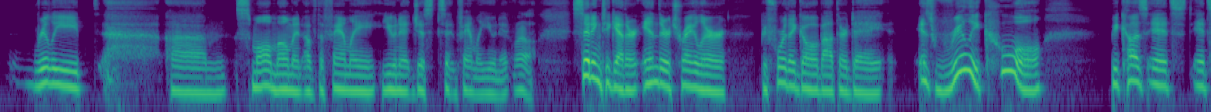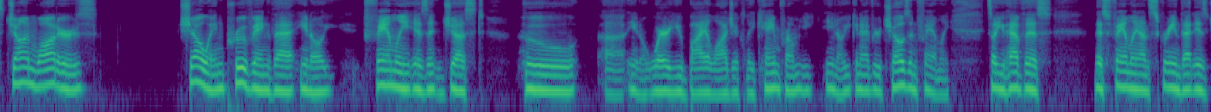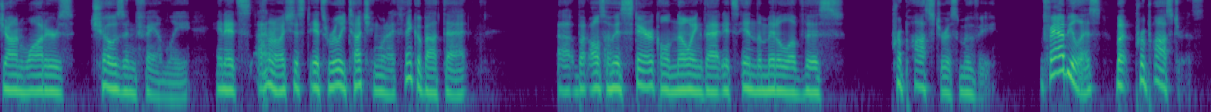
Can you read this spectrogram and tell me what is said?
really um, small moment of the family unit, just family unit, well, sitting together in their trailer before they go about their day is really cool because it's it's John Waters showing proving that you know family isn't just who uh, you know where you biologically came from. You, you know you can have your chosen family. So you have this this family on screen that is John Waters chosen family. And it's I don't know it's just it's really touching when I think about that uh, but also hysterical knowing that it's in the middle of this preposterous movie fabulous but preposterous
